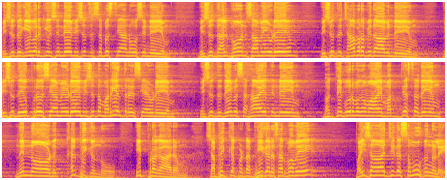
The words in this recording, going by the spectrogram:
വിശുദ്ധ ഗീവർഗീസിന്റെയും വിശുദ്ധ സെബസ്ത്യാനോസിന്റെയും വിശുദ്ധ അൽഫോൻസാമയുടെയും വിശുദ്ധ ചാവറപിതാവിന്റെയും വിശുദ്ധ യുപ്രോസ്യാമയുടെയും വിശുദ്ധ മറിയം ത്രേസ്യയുടെയും വിശുദ്ധ ദൈവസഹായത്തിന്റെയും ഭക്തിപൂർവകമായ മധ്യസ്ഥതയും നിന്നോട് കൽപ്പിക്കുന്നു. ഇപ്രകാരം ശപിക്കപ്പെട്ട ഭീകര സർപ്പമേ പൈശാചിക സമൂഹങ്ങളെ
